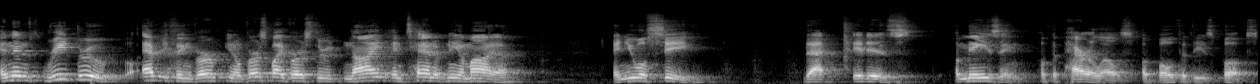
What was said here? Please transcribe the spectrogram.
and then read through everything, you know, verse by verse through 9 and 10 of Nehemiah, and you will see that it is amazing of the parallels of both of these books.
